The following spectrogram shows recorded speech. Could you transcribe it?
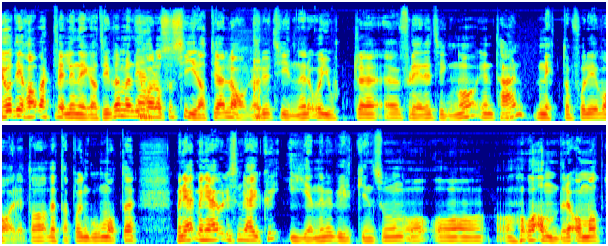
jo, de har vært veldig negative, men de har også sier at de har laga rutiner og gjort eh, flere ting nå internt, nettopp for å ivareta dette på en god måte. Men jeg, men jeg, liksom, jeg er jo ikke uenig med Wilkinson og, og, og, andre om at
